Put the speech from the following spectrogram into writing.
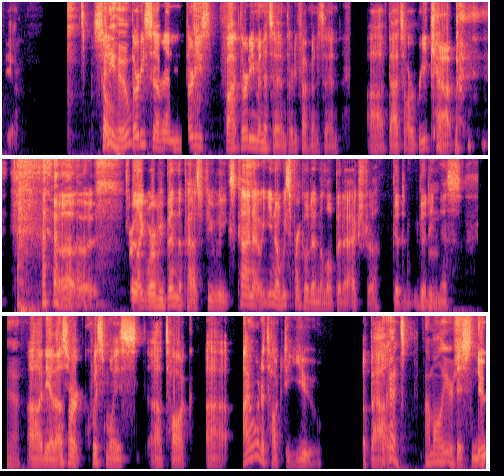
idea. So, Anywho. 37, 35, 30 minutes in, 35 minutes in. Uh, that's our recap uh, for like where we've been the past few weeks. Kind of, you know, we sprinkled in a little bit of extra good goodiness. Mm. Yeah. Uh, yeah, that's our Quizmois uh, talk. Uh, I want to talk to you about Okay. I'm all ears. this new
